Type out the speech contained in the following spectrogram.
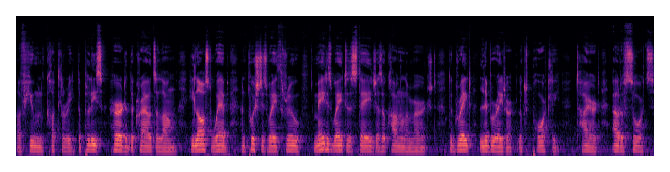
of human cutlery. The police herded the crowds along. He lost Webb and pushed his way through, made his way to the stage as O'Connell emerged. The great liberator looked portly, tired, out of sorts.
